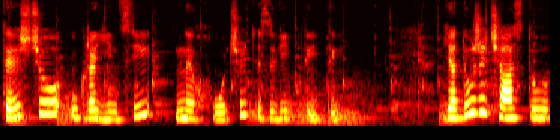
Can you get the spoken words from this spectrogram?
те, що українці не хочуть звідти йти. Я дуже часто,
